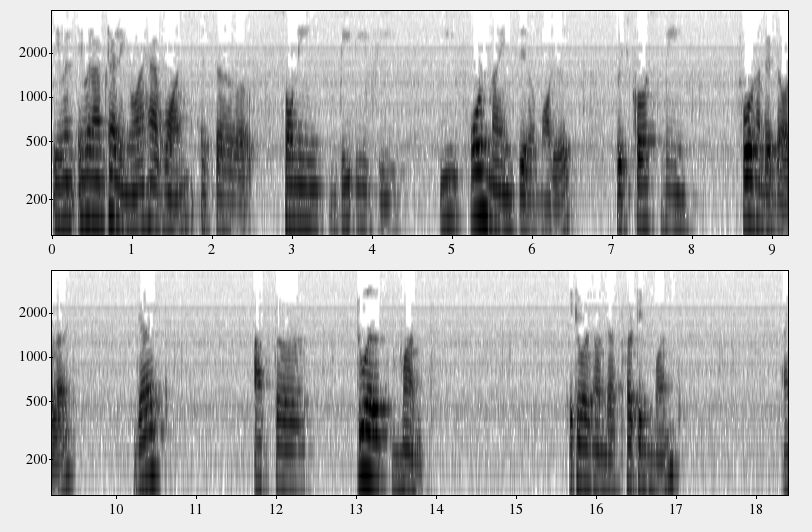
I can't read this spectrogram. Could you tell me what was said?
Even even I'm telling you, I have one. It's a Sony BDV E490 model, which cost me $400 just after 12 month. It was on the 13th month. I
